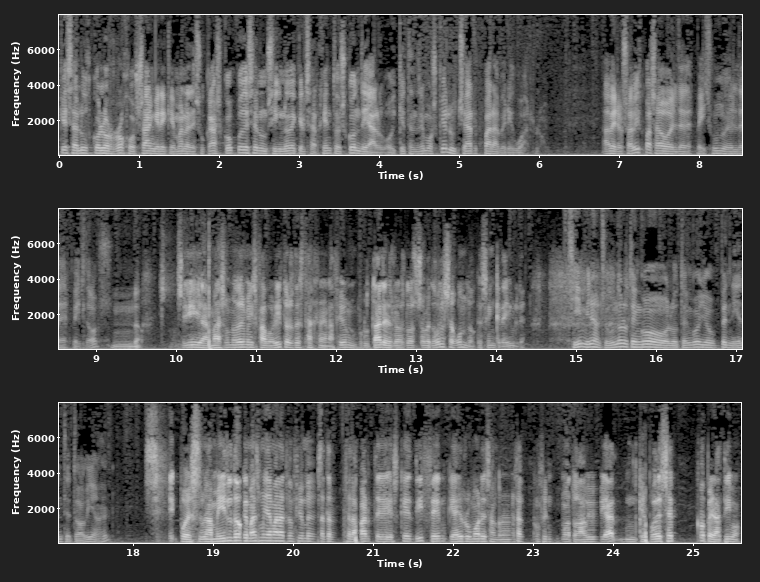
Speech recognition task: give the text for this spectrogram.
que esa luz color rojo sangre que emana de su casco puede ser un signo de que el sargento esconde algo y que tendremos que luchar para averiguarlo. A ver, ¿os habéis pasado el Dead Space 1 y el Dead Space 2? No. Sí, además uno de mis favoritos de esta generación. Brutales los dos, sobre todo el segundo, que es increíble. Sí, mira, el segundo lo tengo, lo tengo yo pendiente todavía, ¿eh? Sí, pues a mí lo que más me llama la atención de esta tercera parte es que dicen que hay rumores, aunque no está confirmado todavía, que puede ser cooperativo.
